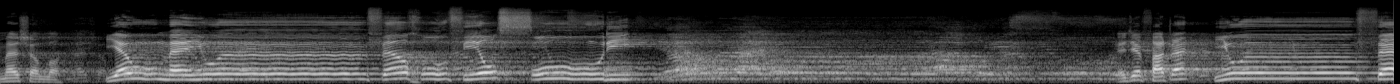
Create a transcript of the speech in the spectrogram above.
ما شاء الله يوم ينفخ في الصور এই যে ফাটা ইউফা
